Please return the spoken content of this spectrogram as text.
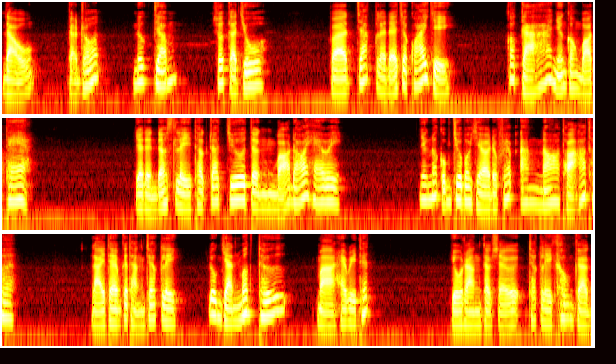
đậu, cà rốt, nước chấm, sốt cà chua. Và chắc là để cho quái chị. có cả những con bọ the. Gia đình Dursley thật ra chưa từng bỏ đói Harry, nhưng nó cũng chưa bao giờ được phép ăn no thỏa thôi. Lại thêm cái thằng Dudley luôn giành mất thứ mà Harry thích. Dù rằng thật sự Dudley không cần.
